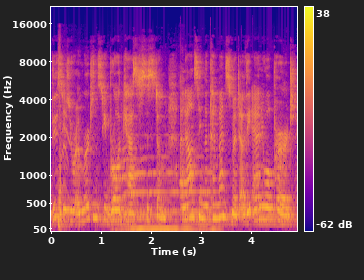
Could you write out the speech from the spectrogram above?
This is your emergency broadcast system announcing the commencement of the annual purge.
